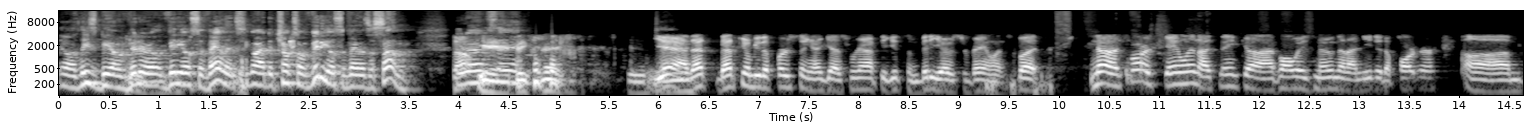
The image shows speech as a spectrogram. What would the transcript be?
You know, at least be on video video surveillance. You're gonna have to chunks on video surveillance or something. You know what I'm Yeah, saying? Yeah, that that's gonna be the first thing I guess. We're gonna have to get some video surveillance. But no, as far as scaling, I think uh, I've always known that I needed a partner. Um,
